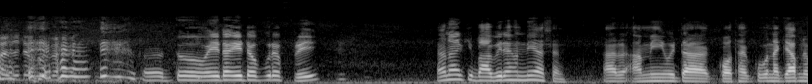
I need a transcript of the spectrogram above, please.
vegetable। তো এটা এটা পুরো ফ্রি এখন আর কি ভাবির এখন নিয়ে আসেন আর আমি ওইটা কথা কব নাকি আপনি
